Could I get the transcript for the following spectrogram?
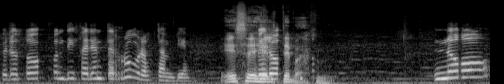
pero todos con diferentes rubros también. Ese es Pero- el tema. No,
